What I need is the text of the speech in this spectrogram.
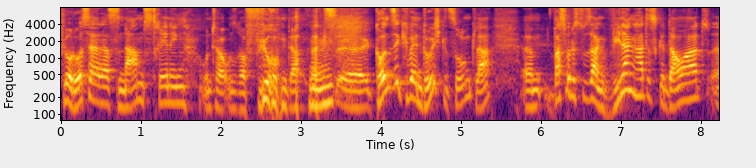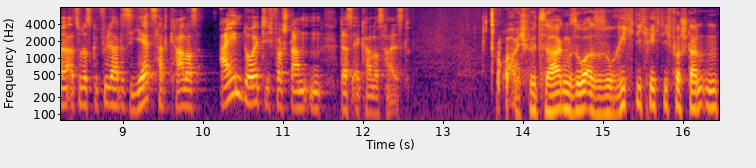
Flo, du hast ja das Namenstraining unter unserer Führung damals äh, konsequent durchgezogen, klar. Ähm, was würdest du sagen? Wie lange hat es gedauert, äh, als du das Gefühl hattest, jetzt hat Carlos eindeutig verstanden, dass er Carlos heißt? Oh, ich würde sagen, so, also so richtig, richtig verstanden,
